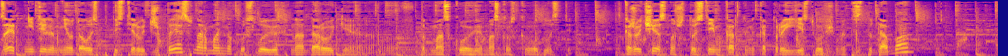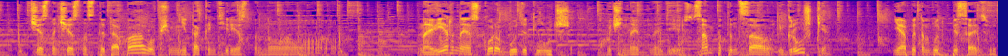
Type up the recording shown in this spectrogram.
За эту неделю мне удалось потестировать GPS в нормальных условиях на дороге, Подмосковья, Московской области. Скажу честно, что с теми картами, которые есть, в общем, это стыдоба. Честно-честно, стыдоба. В общем, не так интересно, но, наверное, скоро будет лучше. Очень на это надеюсь. Сам потенциал игрушки, я об этом буду писать. Вот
